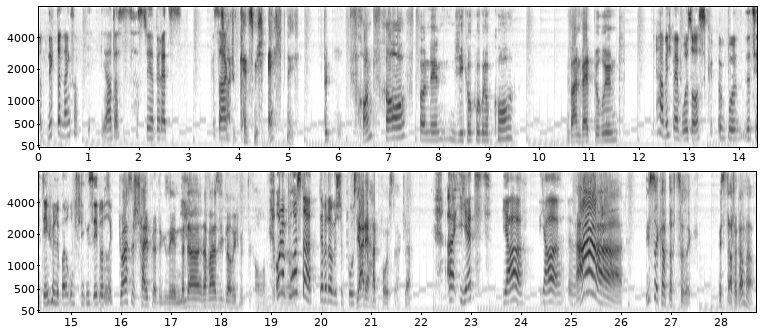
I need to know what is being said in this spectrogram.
und nickt dann langsam. Ja, das hast du ja bereits Sag mal, gesagt. du kennst mich echt nicht. Ich bin Frontfrau von den Jikoku no Ko. Wir waren weltberühmt. Habe ich bei Wososk irgendwo eine CD-Hülle mal rumfliegen sehen oder so. Du hast eine Schallplatte gesehen. Da, da war sie, glaube ich, mit drauf. Oh, ein Poster! Der wird doch bestimmt Poster. Ja, der hat Poster, klar. Ah, jetzt. Ja, ja. Äh, Ah! Du, kommt doch zurück. Willst du ein Autogramm haben?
